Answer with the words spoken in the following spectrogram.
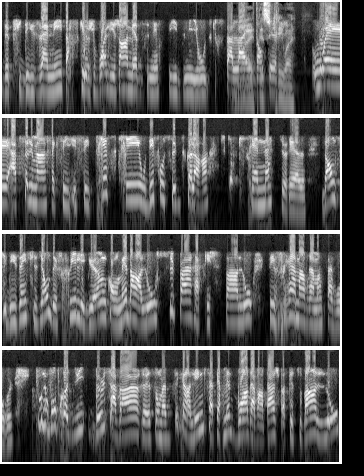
depuis des années parce que je vois les gens mettre du Nesté, du Mio, du Cristal Light. Ouais, Donc, euh, sucré, ouais. Ouais, absolument. Fait que c'est, très sucré, au défaut sucre, du colorant. Naturel? Donc, c'est des infusions de fruits et légumes qu'on met dans l'eau, super rafraîchissant. L'eau, c'est vraiment, vraiment savoureux. Tout nouveau produit, deux saveurs euh, sur ma boutique en ligne, ça permet de boire davantage parce que souvent, l'eau,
